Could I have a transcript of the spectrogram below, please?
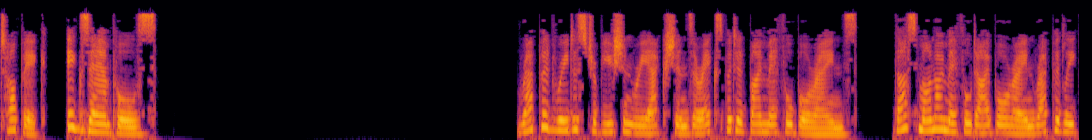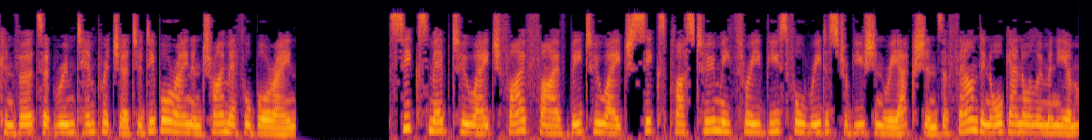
Topic: Examples. Rapid redistribution reactions are exported by methylboranes. Thus monomethyldiborane rapidly converts at room temperature to diborane and trimethylborane. 6-Meb2H55B2H6 plus 2Me3 useful redistribution reactions are found in organoaluminium,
